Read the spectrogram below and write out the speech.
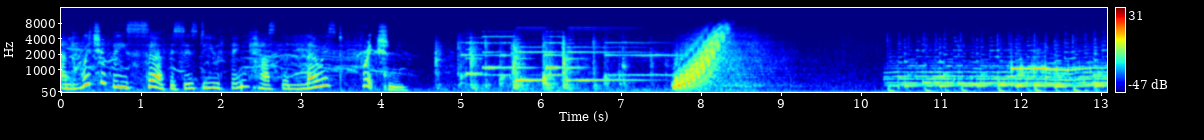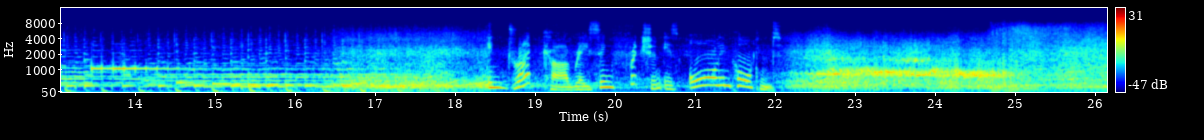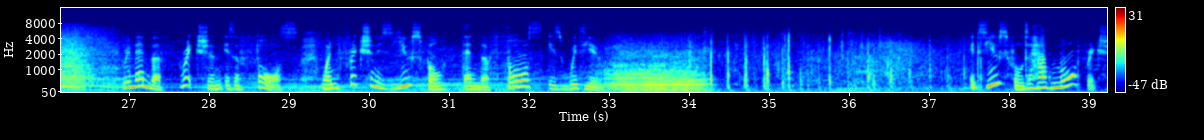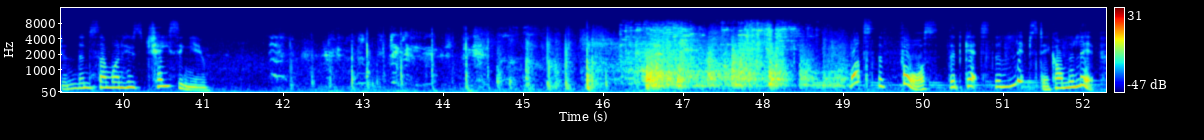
And which of these surfaces do you think has the lowest friction? In drag car racing, friction is all important. Remember, friction is a force. When friction is useful, then the force is with you. Useful to have more friction than someone who's chasing you. What's the force that gets the lipstick on the lip?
